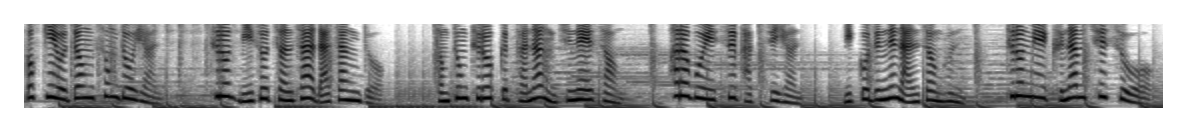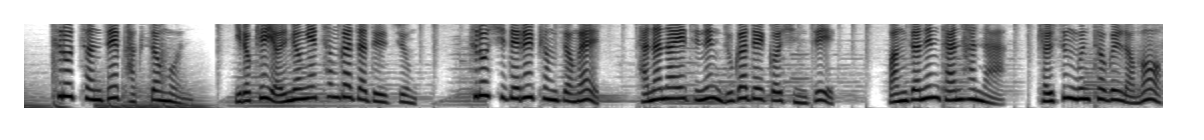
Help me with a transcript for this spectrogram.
꺾기요정 송도현, 트롯 미소천사 나상도, 정통 트롯 끝판왕 진해성, 활어보이스 박지현, 믿고 듣는 안성훈, 트롯 밀크남 최수호, 트롯 천재 박성훈 이렇게 10명의 참가자들 중 트롯 시대를 평정할 단 하나의 진은 누가 될 것인지 왕좌는 단 하나 결승 문턱을 넘어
